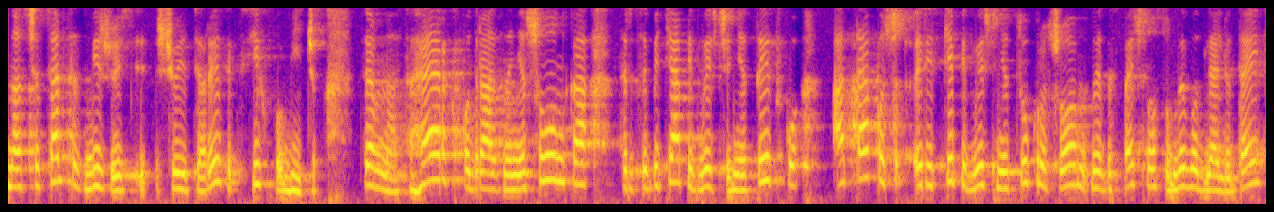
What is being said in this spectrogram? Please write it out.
На серце збільшується ризик всіх побічок. Це в нас герх, подразнення шлунка, серцебиття, підвищення тиску, а також різке підвищення цукру, що небезпечно, особливо для людей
